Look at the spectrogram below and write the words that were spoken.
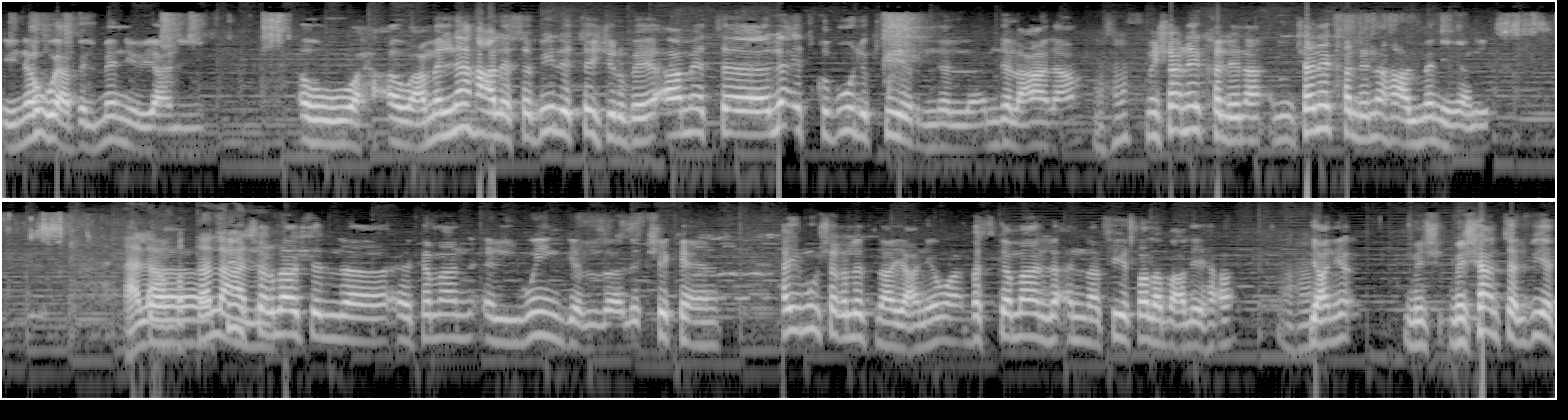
ينوع بالمنيو يعني أو أو عملناها على سبيل التجربة. قامت آه، لقت قبول كثير من من العالم. مشان هيك خلينا مشان هيك خليناها على المنيو يعني. هلا عم بتطلع في على شغلات ال- كمان الوينج ال- التشيكن. هي مو شغلتنا يعني بس كمان لأن في طلب عليها. يعني مش مشان تلبية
